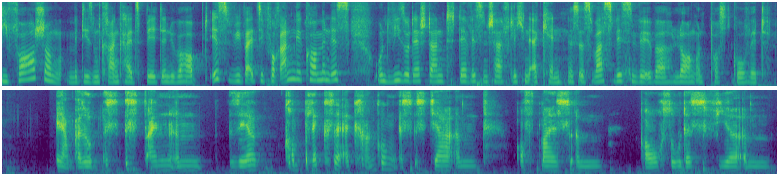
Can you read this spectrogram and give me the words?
die Forschung mit diesem Krankheitsbild denn überhaupt ist, wie weit sie vorangekommen ist und wieso der Stand der wissenschaftlichen Erkenntnis ist. Was wissen wir über Long- und Post-Covid? Ja, also es ist eine ähm, sehr komplexe Erkrankung. Es ist ja ähm, oftmals ähm, auch so, dass wir ähm,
